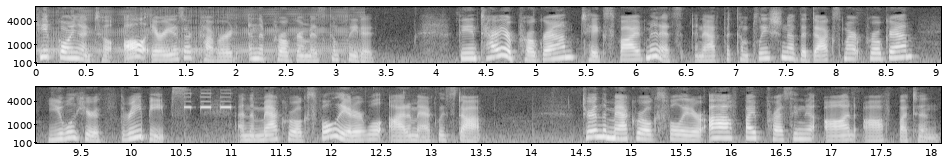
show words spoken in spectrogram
Keep going until all areas are covered and the program is completed. The entire program takes five minutes and at the completion of the DocSmart program, you will hear three beeps and the macro exfoliator will automatically stop. Turn the macro exfoliator off by pressing the on-off button.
